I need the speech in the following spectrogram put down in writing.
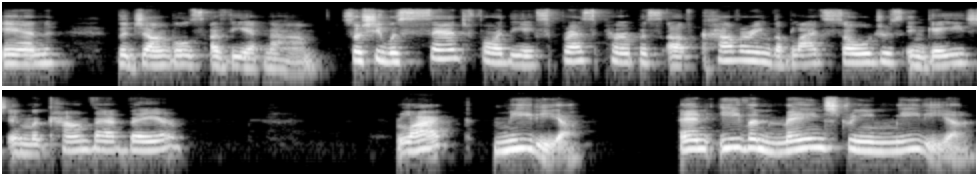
in the jungles of Vietnam. So she was sent for the express purpose of covering the Black soldiers engaged in the combat there. Black media and even mainstream media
